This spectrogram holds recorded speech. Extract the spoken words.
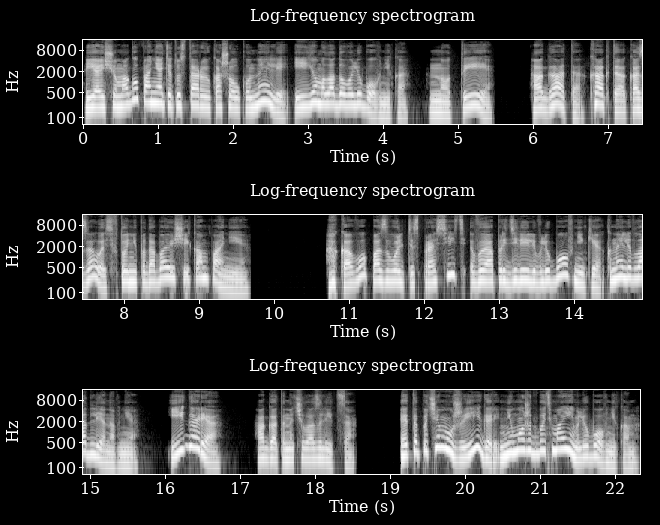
Я еще могу понять эту старую кошелку Нелли и ее молодого любовника, но ты... Агата, как ты оказалась в той неподобающей компании? А кого, позвольте спросить, вы определили в любовнике к Нелли Владленовне? Игоря? Агата начала злиться. Это почему же Игорь не может быть моим любовником?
